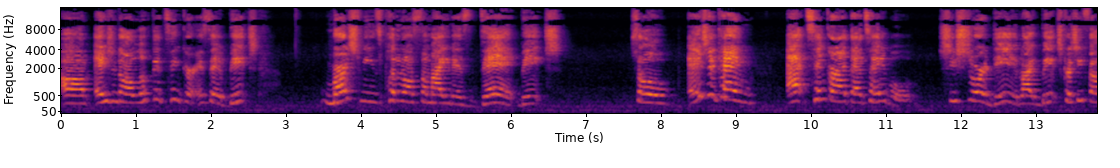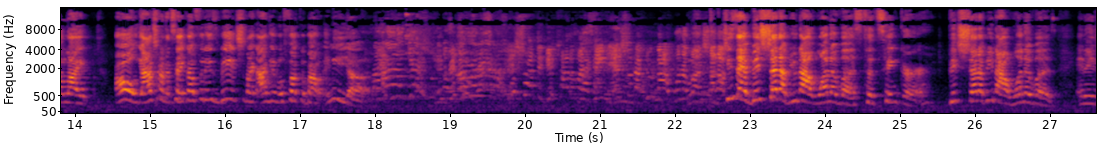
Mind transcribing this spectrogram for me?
um, Asian doll looked at Tinker and said, bitch, merch means put it on somebody that's dead, bitch. So Asia came at Tinker at that table. She sure did. Like, bitch, because she felt like, oh, y'all trying to take up for this bitch? Like, I give a fuck about any of y'all. She said, bitch, shut up. You're not one of us to Tinker. Bitch, shut up. You're not one of us. And then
